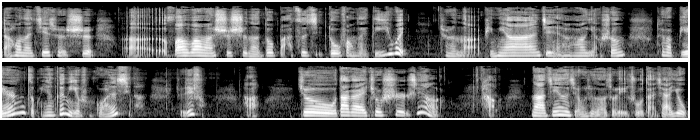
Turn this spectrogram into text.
然后呢，接着是呃，万万万事事呢，都把自己都放在第一位，就是呢，平平安安、健健康康养生，对吧？别人怎么样，跟你有什么关系呢？就这种，就大概就是这样了。好，那今天的节目就到这里，祝大家又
